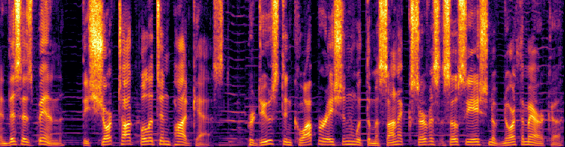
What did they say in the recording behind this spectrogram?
And this has been the Short Talk Bulletin Podcast, produced in cooperation with the Masonic Service Association of North America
